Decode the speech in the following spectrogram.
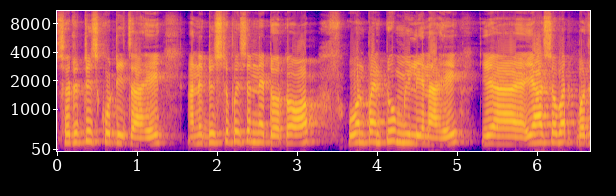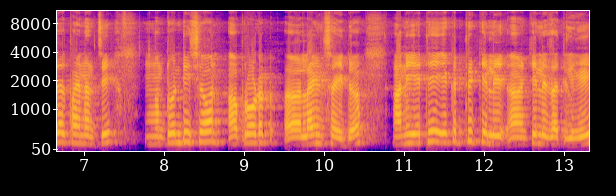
सदतीस कोटीचा आहे आणि distribution network of one point two million आहे. या यासोबत बजाज फायनान्सचे ट्वेंटी सेवन प्रोडक्ट लाईन्स आहेत. आणि येथे एकत्रित केले केले जातील हे.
